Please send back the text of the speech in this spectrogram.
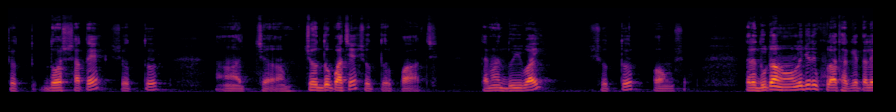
সত্তর। দশ সাথে সত্তর। আচ্ছা চোদ্দ পাঁচে সত্তর পাঁচ। তার মানে দুই বাই সত্তর অংশ। তাহলে দুটো নলে যদি খোলা থাকে, তাহলে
